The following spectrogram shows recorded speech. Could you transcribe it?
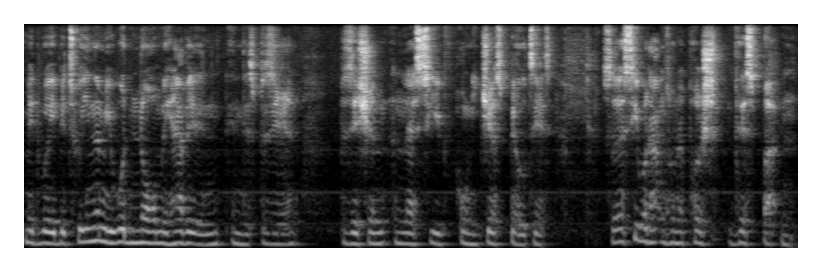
midway between them. You wouldn't normally have it in, in this position, position unless you've only just built it. So let's see what happens when I push this button.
